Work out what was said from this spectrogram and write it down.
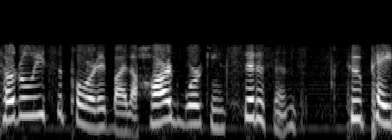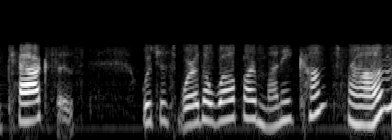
totally supported by the hard-working citizens who pay taxes, which is where the welfare money comes from.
